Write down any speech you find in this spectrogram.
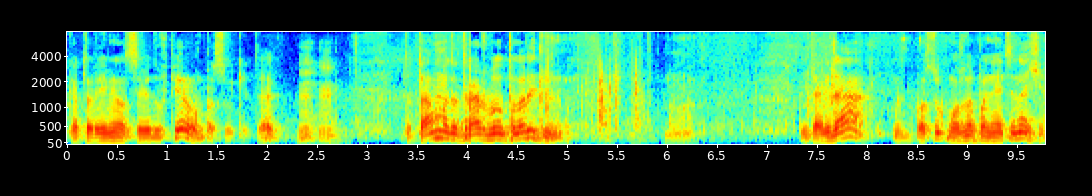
который имелся в виду в первом посуке, так, то там этот Раш был положительным. И тогда посук можно понять иначе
